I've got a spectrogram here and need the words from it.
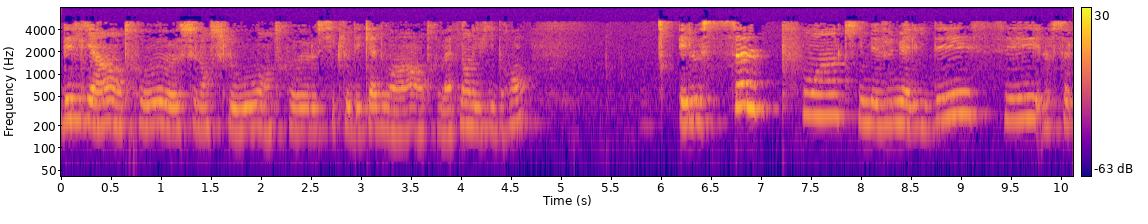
des liens entre ce Lancelot, entre le cycle des Cadouins, entre maintenant les vibrants. Et le seul point qui m'est venu à l'idée, c'est le seul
